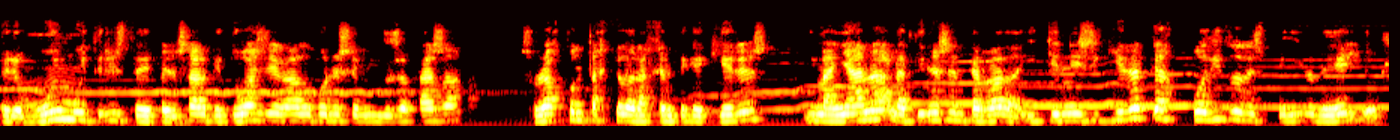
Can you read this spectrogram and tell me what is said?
pero muy, muy triste de pensar que tú has llegado con ese virus a casa, solo has contagiado a la gente que quieres y mañana la tienes enterrada y que ni siquiera te has podido despedir de ellos.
